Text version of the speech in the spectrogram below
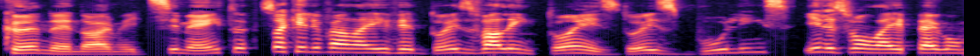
cano enorme de cimento, só que ele vai lá e vê dois valentões, dois bullings, e eles vão lá e pegam um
